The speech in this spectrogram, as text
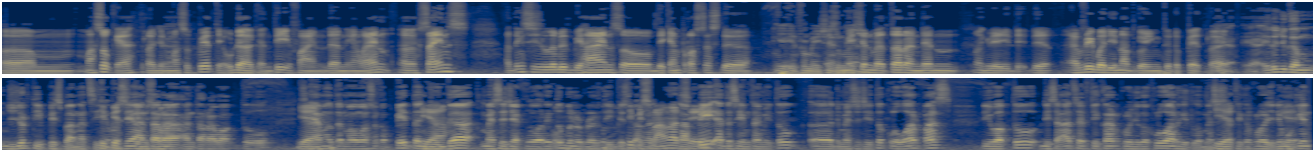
em, masuk ya terlanjur masuk pit ya udah ganti fine dan yang lain eh, Sainz I think she's a little bit behind so they can process the ya information. information better and then like they, they, they- everybody not going to the pit Ya, right ya, itu juga jujur tipis banget sih. Tipis, ya. Maksudnya tipis antara antara waktu si Ya. Hamilton mau masuk ke pit dan Ya. juga message yang keluar itu benar-benar tipis, tipis banget. banget sih. Tapi at the same time itu uh, the message itu keluar pas di waktu di saat safety car keluar juga keluar gitu loh. Message Iya. safety car keluar. Jadi Iya. mungkin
